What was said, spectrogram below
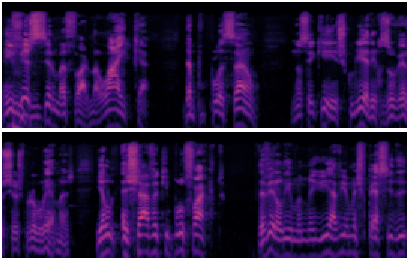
em vez de uhum. ser uma forma laica da população, não sei o quê, escolher e resolver os seus problemas, ele achava que pelo facto de haver ali uma maioria havia uma espécie de,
